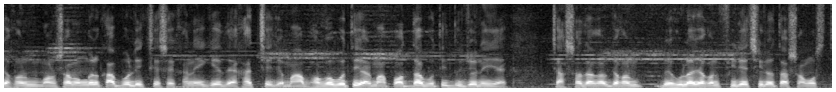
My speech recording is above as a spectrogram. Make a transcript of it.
যখন মনসামঙ্গল কাব্য লিখছে সেখানে গিয়ে দেখাচ্ছে যে মা ভগবতী আর মা পদ্মাবতী দুজনেই এক। চার সদাগর যখন বেহুলা যখন ফিরেছিল, তার সমস্ত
